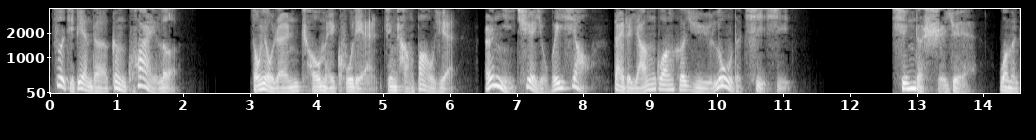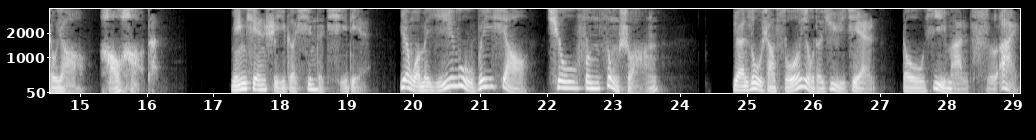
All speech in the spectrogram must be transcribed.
自己变得更快乐。总有人愁眉苦脸，经常抱怨，而你却有微笑，带着阳光和雨露的气息。新的十月，我们都要好好的。明天是一个新的起点，愿我们一路微笑，秋风送爽。愿路上所有的遇见都溢满慈爱，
